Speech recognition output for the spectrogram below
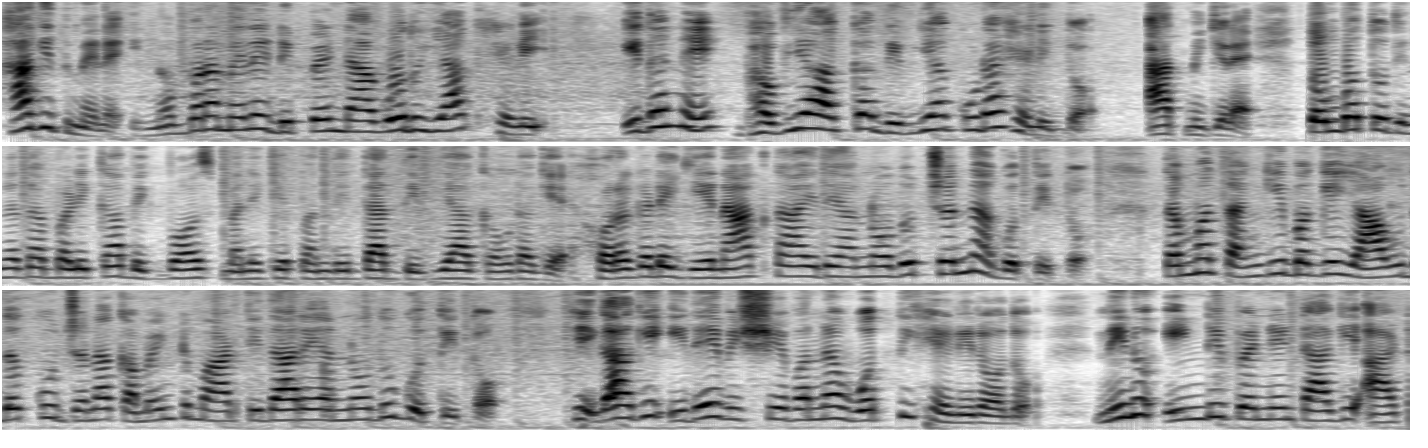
ಹಾಗಿದ್ದ ಮೇಲೆ ಇನ್ನೊಬ್ಬರ ಮೇಲೆ ಡಿಪೆಂಡ್ ಆಗೋದು ಯಾಕೆ ಹೇಳಿ? ಇದನ್ನೇ ಭವ್ಯ ಅಕ್ಕ ದಿವ್ಯಾ ಕೂಡ ಹೇಳಿದ್ದು. ಆತ್ಮಿಗೆರೆ ತೊಂಬತ್ತು ದಿನದ ಬಳಿಕ ಬಿಗ್ ಬಾಸ್ ಮನೆಗೆ ಬಂದಿದ್ದ ದಿವ್ಯಾ ಗೌಡಗೆ ಹೊರಗಡೆ ಏನಾಗ್ತಾ ಇದೆ ಅನ್ನೋದು ಚೆನ್ನಾಗಿ ಗೊತ್ತಿತ್ತು. ತಮ್ಮ ತಂಗಿ ಬಗ್ಗೆ ಯಾವುದಕ್ಕೂ ಜನ ಕಮೆಂಟ್ ಮಾಡ್ತಿದ್ದಾರೆ ಅನ್ನೋದು ಗೊತ್ತಿತ್ತು. ಹೀಗಾಗಿ ಇದೇ ವಿಷಯವನ್ನ ಒತ್ತಿ ಹೇಳಿರೋದು. ನೀನು ಇಂಡಿಪೆಂಡೆಂಟ್ ಆಗಿ ಆಟ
